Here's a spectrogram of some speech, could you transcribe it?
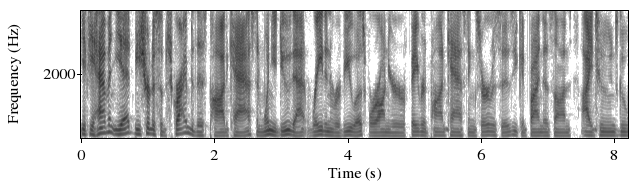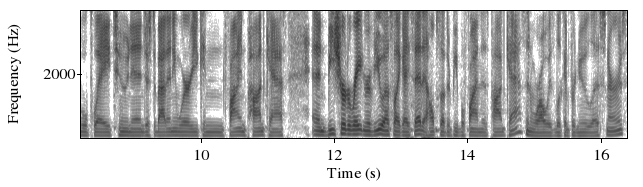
If you haven't yet, be sure to subscribe to this podcast. And when you do that, rate and review us. We're on your favorite podcasting services. You can find us on iTunes, Google Play, TuneIn, just about anywhere you can find podcasts. And be sure to rate and review us. Like I said, it helps other people find this podcast, and we're always looking for new listeners.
